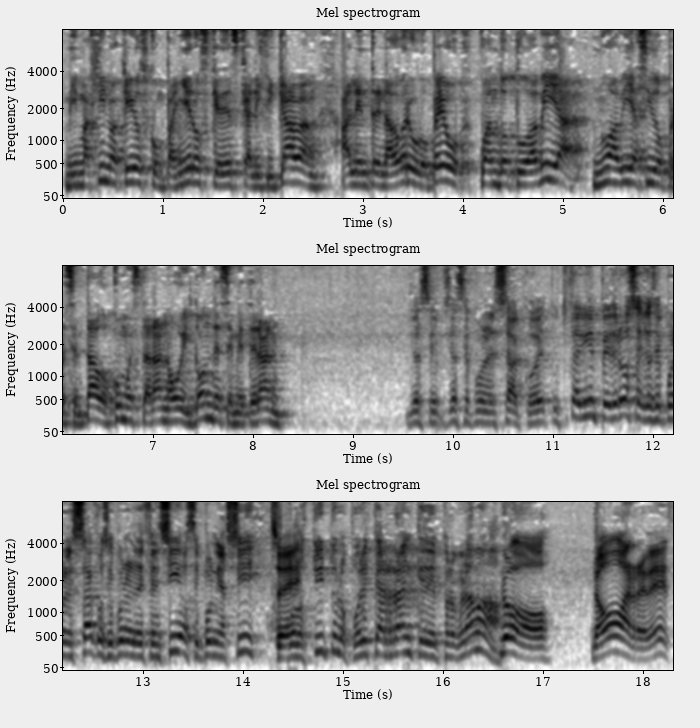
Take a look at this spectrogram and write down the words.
Me imagino aquellos compañeros que descalificaban al entrenador europeo cuando todavía no había sido presentado. ¿Cómo estarán hoy? ¿Dónde se meterán? Ya se, ya se pone el saco. ¿eh? Usted también, Pedrosa, ya se pone el saco, se pone la defensiva, se pone así, por los títulos, por este arranque de programa. No, no, al revés.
